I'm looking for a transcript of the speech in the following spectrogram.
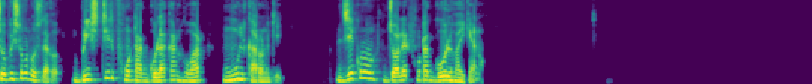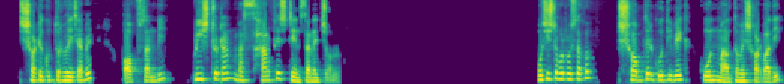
চব্বিশ নম্বর প্রশ্ন, দেখো, বৃষ্টির ফোঁটা গোলাকার হওয়ার মূল কারণ কি? যে কোনো জলের ফোঁটা গোল হয় কেন? সঠিক উত্তর হয়ে যাবে অপশন বি, পৃষ্ঠটান বা সারফেস টেনশনের জন্য। পঁচিশ নম্বর প্রশ্ন দেখো, শব্দের গতিবেগ কোন মাধ্যমে সর্বাধিক?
